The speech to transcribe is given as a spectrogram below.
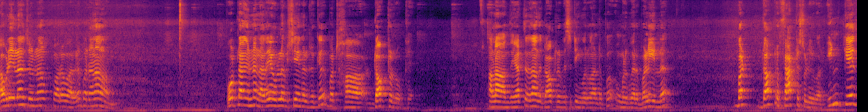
அப்படிலாம் சொன்னால் பரவாயில்ல. பட் ஆனால் போட்டாங்க இன்னும் நிறைய உள்ள விஷயங்கள் இருக்குது பட் டாக்டர் ஓகே ஆனால் அந்த இடத்துல தான் அந்த டாக்டர் விசிட்டிங் வருவான்றப்போ உங்களுக்கு வேறு வழி இல்லை. பட் டாக்டர் ஃபேக்டர் சொல்லிடுவார் இன்கேஸ்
